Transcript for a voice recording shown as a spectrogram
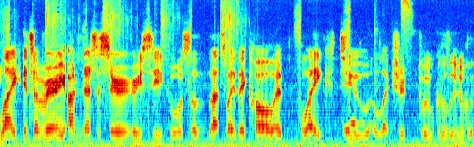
Like, it's a very unnecessary sequel, so that's why they call it Blank to Electric Boogaloo.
